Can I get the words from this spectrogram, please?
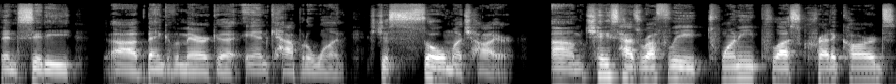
than Citi, uh, Bank of America, and Capital One. It's just so much higher. Um, Chase has roughly 20 plus credit cards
